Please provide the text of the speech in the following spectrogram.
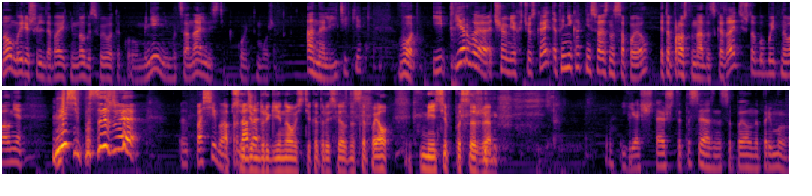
но мы решили добавить немного своего такого мнения, эмоциональности, какой-то, может, аналитики. Вот. И первое, о чем я хочу сказать, это никак не связано с АПЛ. Это просто надо сказать, чтобы быть на волне. Месси ПСЖ! Спасибо. Обсудим Продолжай- другие новости, которые связаны с АПЛ. Месси в ПСЖ. Я считаю, что это связано с АПЛ напрямую.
